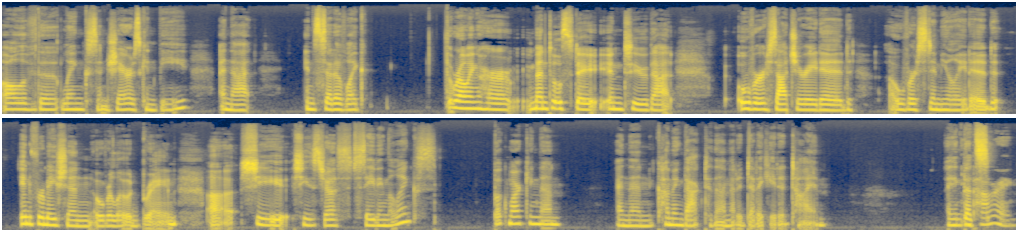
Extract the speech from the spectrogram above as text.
all of the links and shares can be and that instead of like throwing her mental state into that oversaturated, overstimulated information overload brain, uh, she she's just saving the links, bookmarking them, and then coming back to them at a dedicated time. I think that's empowering.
